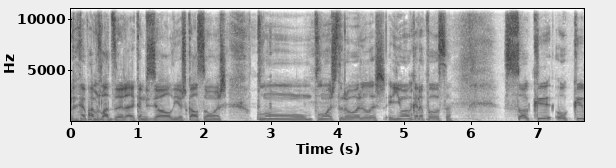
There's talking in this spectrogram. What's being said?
vamos lá dizer, a camisola e os calções por, um, por umas trolhas e uma carapuça. Só que o que me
